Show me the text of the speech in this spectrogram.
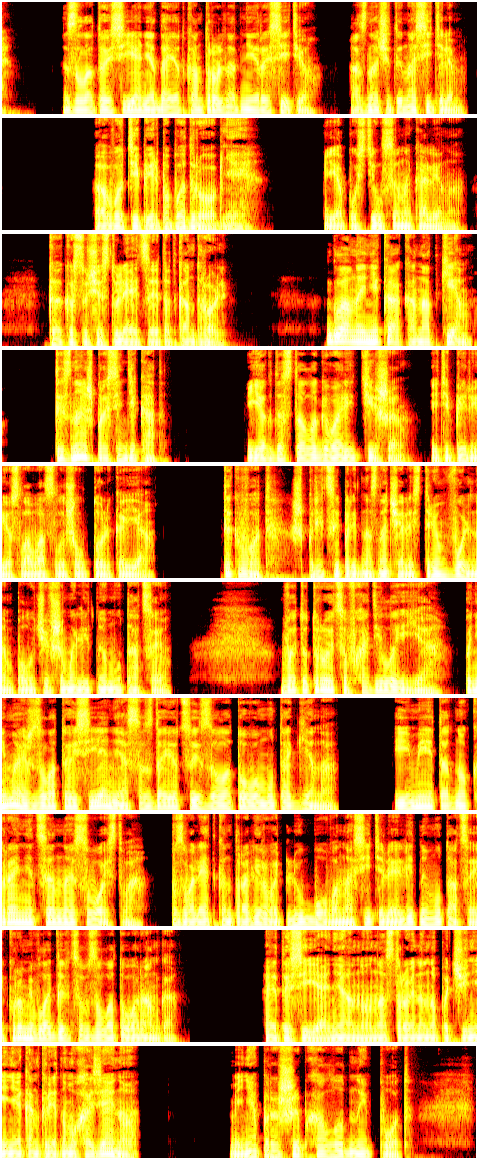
Золотое сияние дает контроль над нейросетью, а значит и носителем. А вот теперь поподробнее. Я опустился на колено. Как осуществляется этот контроль? Главное не как, а над кем. Ты знаешь про синдикат? Ягда стала говорить тише, и теперь ее слова слышал только я. Так вот, шприцы предназначались трем вольным, получившим элитную мутацию. В эту троицу входила и я. Понимаешь, золотое сияние создается из золотого мутагена и имеет одно крайне ценное свойство – позволяет контролировать любого носителя элитной мутации, кроме владельцев золотого ранга. Это сияние, оно настроено на подчинение конкретному хозяину? Меня прошиб холодный пот.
